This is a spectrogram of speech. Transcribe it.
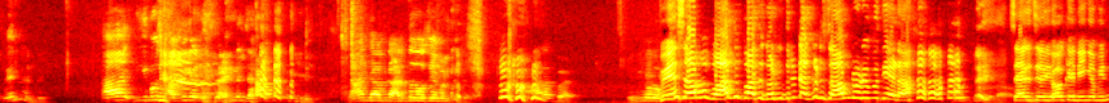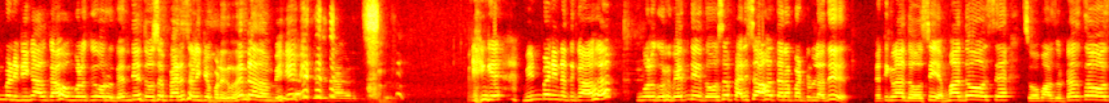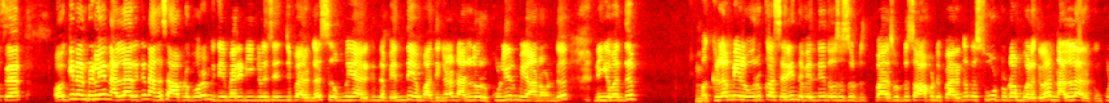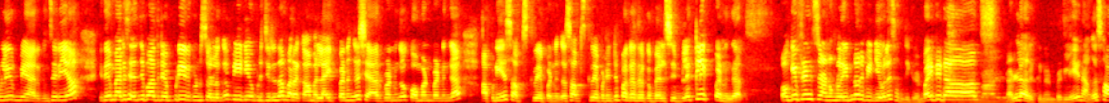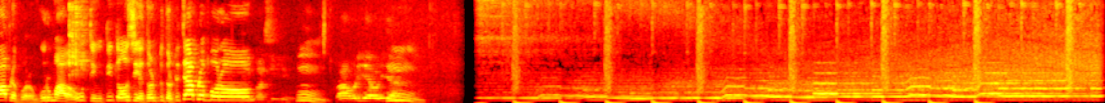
சாப்பிட. நான் சாப்பிட்டு அடுத்த தோசையை எடுத்துட்டேன். பேசாம பார்த்து பார்த்து கொடுத்துட்டு டக்குனு சாப்பிட்டோட பத்தியாடா? சரி சரி ஓகே நீங்க வின் பண்ணிட்டீங்க. அதுக்காக உங்களுக்கு ஒரு வெந்தய தோசை பரிசளிக்கப்படுகிறதுன்றா தம்பி. நீங்க வின் பண்ணினதுக்காக உங்களுக்கு ஒரு வெந்தய தோசை பரிசாக தரப்பட்டுள்ளது. பார்த்தீங்களா தோசை எம்மா தோசை சோபா சுட்ட தோசை ஓகே நண்பர்களே நல்லா இருக்குது நாங்கள் சாப்பிட போகிறோம் இதே மாதிரி நீங்களும் செஞ்சு பாருங்கள் செம்மையாக இருக்குது இந்த வெந்தயம் பார்த்தீங்கன்னா நல்ல ஒரு குளிர்மையான உண்டு. நீங்கள் வந்து நம்ம கிழமையில் ஒருக்கா சரி இந்த வெந்தய தோசை சுட்டு பா சுட்டு சாப்பிட்டு பாருங்கள் இந்த சூட்டு உடம்புகளுக்கெல்லாம் நல்லா இருக்கும். குளிர்மையாக இருக்கும். சரியா? இதே மாதிரி செஞ்சு பார்த்துட்டு எப்படி இருக்குன்னு சொல்லுங்கள் வீடியோ பிடிச்சிருந்தா மறக்காமல் லைக் பண்ணுங்கள் ஷேர் பண்ணுங்கள் கமெண்ட் பண்ணுங்க. அப்படியே சப்ஸ்கிரைப் பண்ணுங்கள் சப்ஸ்கிரைப் பண்ணிவிட்டு பக்கத்தில் இருக்க பெல் சிம்பிளை கிளிக் பண்ணுங்கள் ஓகே ஃப்ரெண்ட்ஸ் நான் உங்களை இன்னொரு வீடியோவில் சந்திக்கிறேன். பை டா நல்லா இருக்கு நண்பர்களே. நாங்கள் சாப்பிட போறோம். குருமாவை ஊற்றி ஊற்றி தோசையை தொட்டு தொட்டு சாப்பிட போறோம். பசிக்குது. ம். ம்.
